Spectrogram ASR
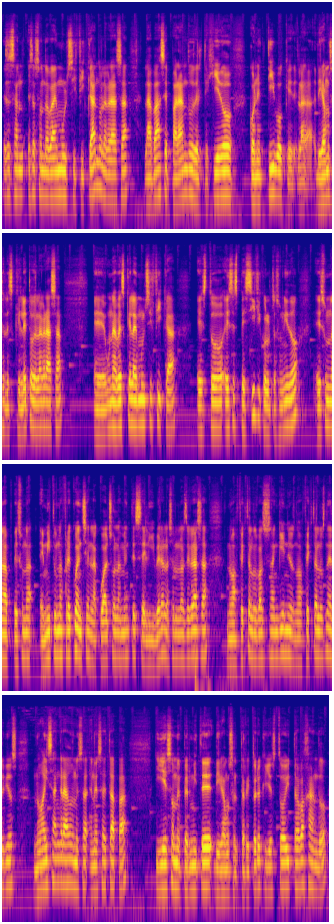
esa, sonda va emulsificando la grasa, la va separando del tejido conectivo, que digamos el esqueleto de la grasa, eh, una vez que la emulsifica, esto es específico, el ultrasonido es una, es una, emite una frecuencia en la cual solamente se libera las células de grasa, no afecta a los vasos sanguíneos, no afecta a los nervios, no hay sangrado en esa etapa y eso me permite, digamos, el territorio que yo estoy trabajando,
